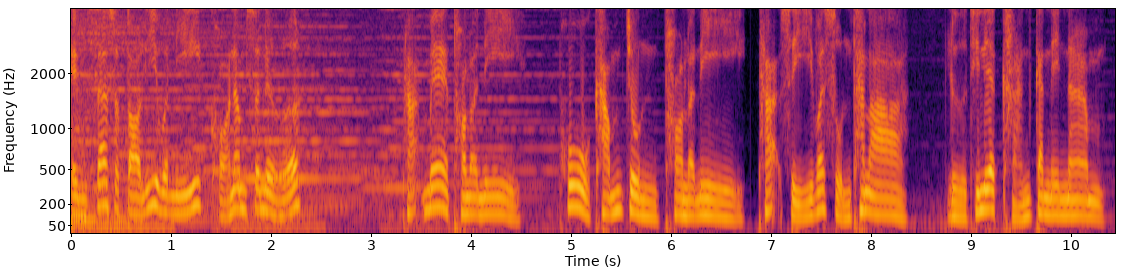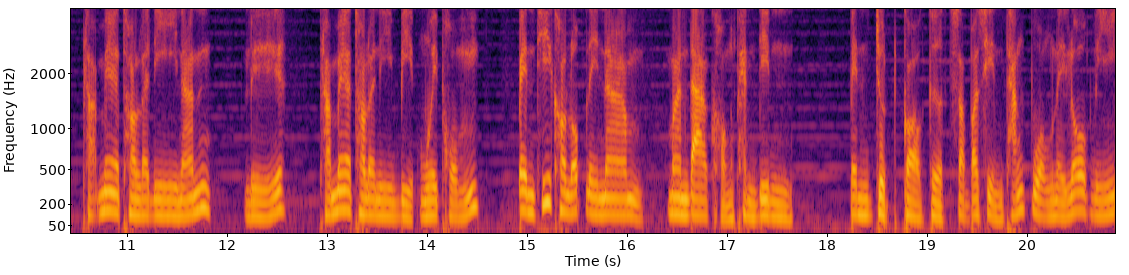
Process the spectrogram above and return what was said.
เอ็มซ่าสตอรี่วันนี้ขอนำเสนอ พระแม่ธรณี ผู้ค้ำจุนธรณี พระศรีวสุนทรา หรือที่เรียกขานกันในนาม พระแม่ธรณีนั้น หรือพระแม่ธรณีบีบมวยผม เป็นที่เคารพในนามมารดาของแผ่นดิน เป็นจุดก่อเกิดสรรพสิ่งทั้งปวงในโลกนี้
